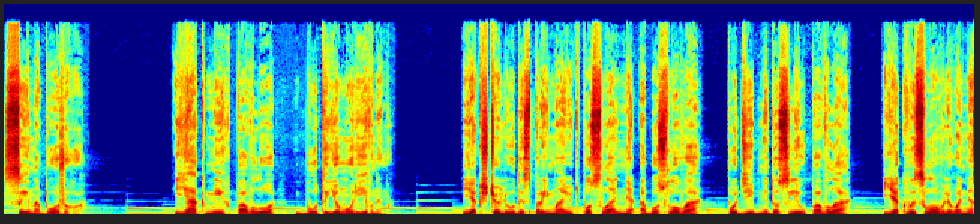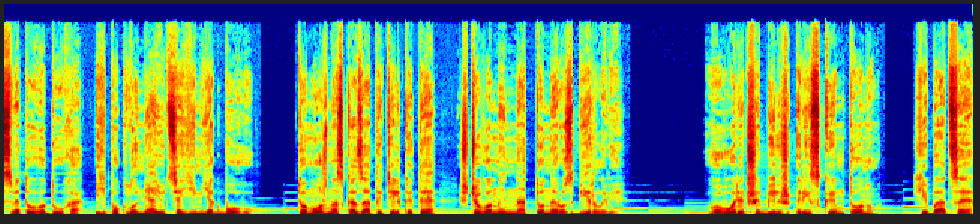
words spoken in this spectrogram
Сина Божого. Як міг Павло бути йому рівним? Якщо люди сприймають послання або слова, подібні до слів Павла, як висловлювання Святого Духа і поклоняються їм як Богу, то можна сказати тільки те, що вони надто нерозбірливі. Говорячи більш різким тоном, хіба це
